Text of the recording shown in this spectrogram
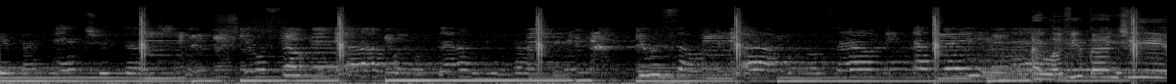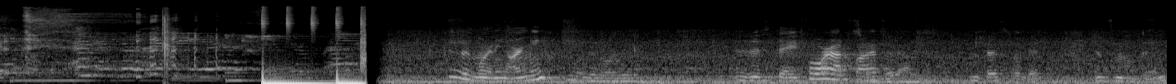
I love you, Benji. Good morning, Army. It is day four out of five. It does feel good. It smells good.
